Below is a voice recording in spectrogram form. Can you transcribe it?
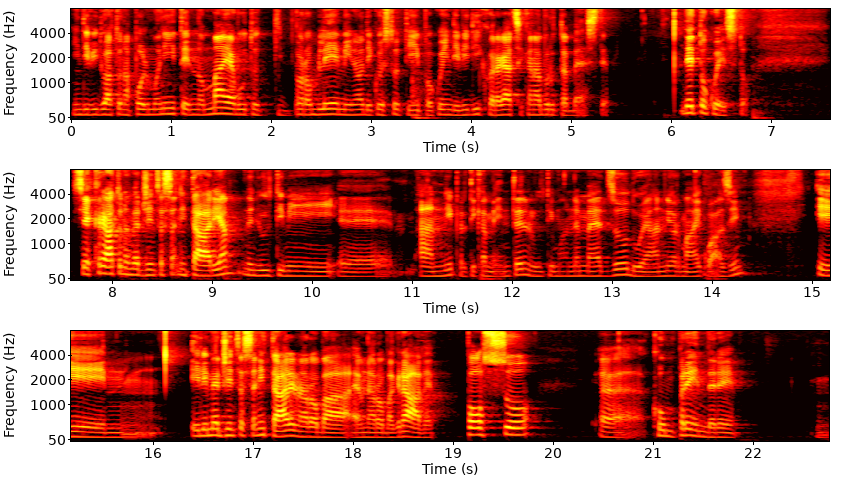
individuato una polmonite, non ho mai avuto t- problemi no, di questo tipo, quindi vi dico ragazzi che è una brutta bestia. Detto questo, si è creata un'emergenza sanitaria negli ultimi eh, anni, praticamente, nell'ultimo anno e mezzo, due anni ormai quasi, e, e l'emergenza sanitaria è una roba, è una roba grave. Posso eh, comprendere mm,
